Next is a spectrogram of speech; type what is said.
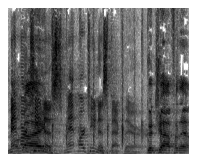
Matt All right. Martinez. Matt Martinez back there. Good job for them.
